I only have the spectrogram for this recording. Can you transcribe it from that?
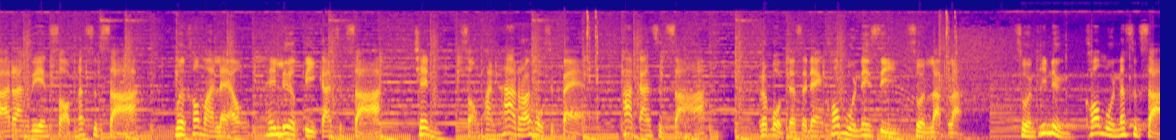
ตารางเรียนสอบนักศึกษา เมื่อเข้ามาแล้วให้เลือกปีการศึกษา เช่น 2568 ภาคการศึกษา ระบบจะแสดงข้อมูลใน 4 ส่วนหลักๆ ส่วนที่ 1 ข้อมูลนักศึกษา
